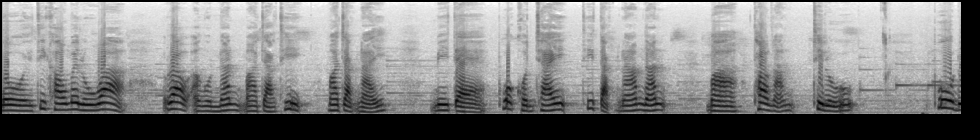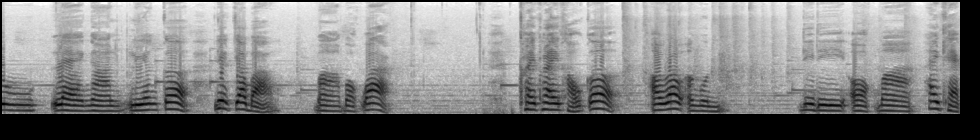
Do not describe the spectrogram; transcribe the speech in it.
โดยที่เขาไม่รู้ว่าเหล้าอางุ่นนั้นมาจากที่มาจากไหน มีแต่พวกคนใช้ที่ตักน้ำนั้น มาเท่านั้นที่รู้ ผู้ดูแลงานเลี้ยงก็เรียกเจ้าบ่าว มาบอกว่า ใครๆเขาก็เอาเหล้าอางุ่นดีๆ ออกมาให้แขก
